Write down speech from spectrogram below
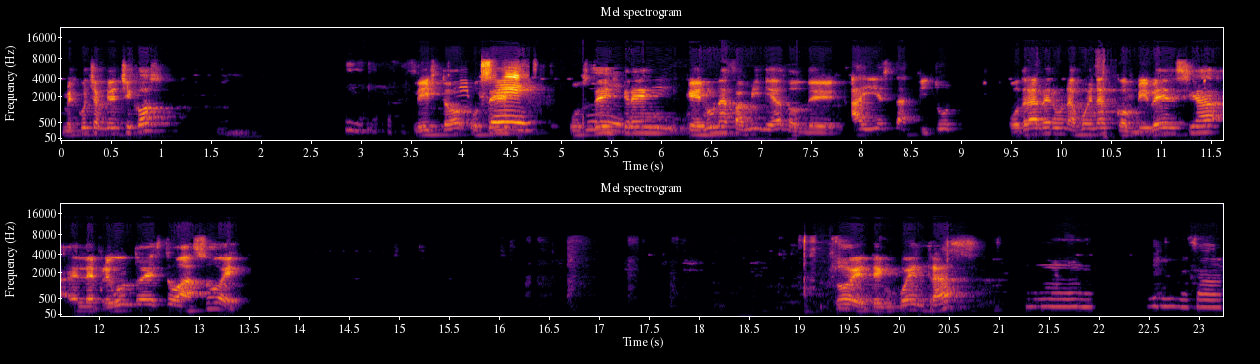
¿me escuchan bien chicos? Listo. ¿Ustedes, ¿Ustedes Sí. creen que en una familia donde hay esta actitud podrá haber una buena convivencia? Eh, Le pregunto esto a Zoe. Zoe, ¿te encuentras? Mm, profesor.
